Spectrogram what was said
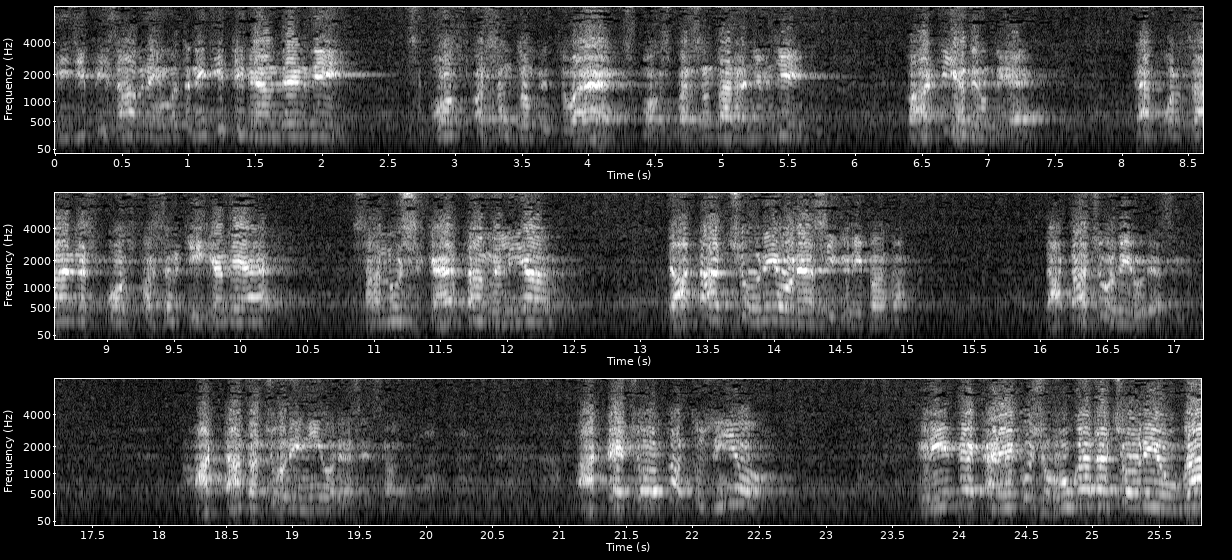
ਡੀਜੀਪੀ ਸਾਹਿਬ ਨੇ ਹਿੰਮਤ ਨਹੀਂ ਕੀਤੀ ਬਿਆਨ ਦੇਣ ਦੀ। ਸਪੋਕਸਪਰਸਨ ਤੋਂ ਵਿਦਵਾਇਆ ਸਪੋਕਸਪਰਸਨ ਦਾ ਰੰਜਨ ਜੀ, ਪਾਰਟੀਆਂ ਦੇ ਹੁੰਦੇ ਆ ਇਹ ਪੁਲਿਸ ਵਾਲਿਆਂ ਦੇ ਸਪੋਕਸਪਰਸਨ ਕੀ ਕਹਿੰਦੇ ਆ? ਸਾਨੂੰ ਸ਼ਿਕਾਇਤਾਂ ਮਿਲੀਆਂ। ਡਾਟਾ ਚੋਰੀ ਹੋ ਰਿਹਾ ਸੀ ਗਰੀਬਾਂ ਦਾ। ਡਾਟਾ ਚੋਰੀ ਹੋ ਰਿਹਾ ਸੀ। ਆਟਾ ਤਾਂ ਚੋਰੀ ਨਹੀਂ ਹੋ ਰਿਹਾ ਸੀ ਸਾਹਿਬ ਆਟੇ ਚੋਰ ਤਾਂ ਤੁਸੀਂ ਹੋ। ਗਰੀਬ ਦੇ ਘਰੇ ਕੁਝ ਹੋਊਗਾ ਤਾਂ ਚੋਰੀ ਹੋਊਗਾ।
